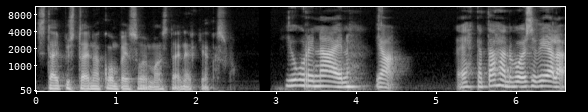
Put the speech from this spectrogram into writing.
sitä ei pystytä enää kompensoimaan sitä energiakasvua. Juuri näin. Ja ehkä tähän voisi vielä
